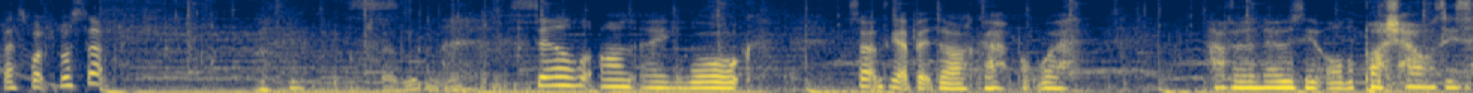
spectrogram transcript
Best watch my step. Still on a walk. Starting to get a bit darker, but we're having a nosy at all the posh houses.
